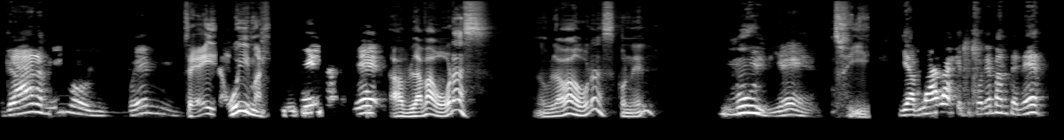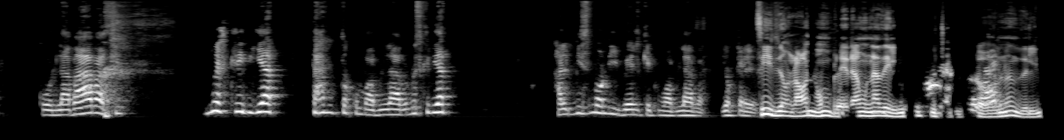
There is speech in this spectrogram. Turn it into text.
gran amigo y buen. Sí, uy, imagínate. Hablaba horas, hablaba horas con él. Muy bien. Sí. Y hablaba que te podía mantener con la baba así. No escribía tanto como hablaba, no escribía al mismo nivel que como hablaba, yo creo. Sí, no, no, hombre, era una delicia escucharlo, una delicia.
